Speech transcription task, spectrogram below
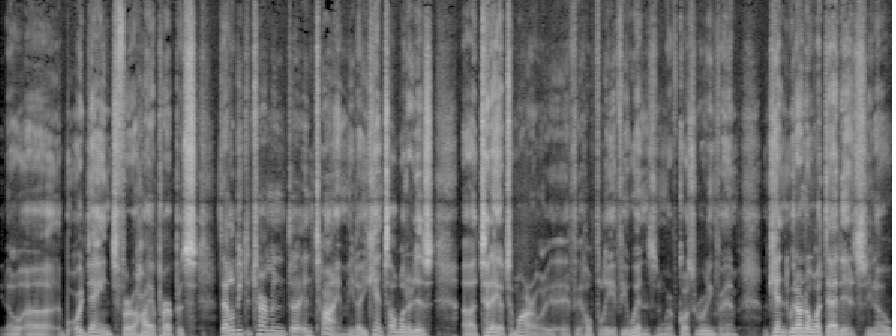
you know, uh, ordained for a higher purpose that'll be determined uh, in time. You know, you can't tell what it is uh, today or tomorrow. If hopefully if he wins, and we're of course rooting for him, we can we don't know what that is. You know,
